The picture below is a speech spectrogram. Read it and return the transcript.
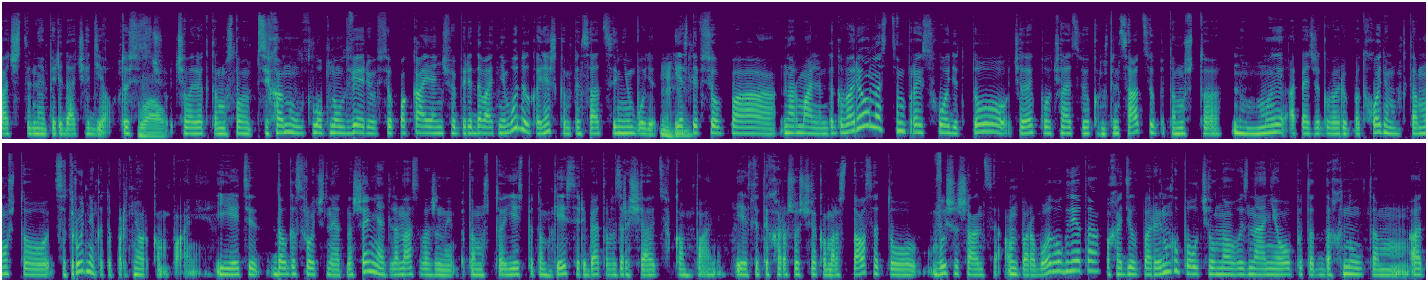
качественная передача дел. То есть Вау. человек там условно психанул, хлопнул дверью, все, пока я ничего передавать не буду, конечно, компенсации не будет. Угу. Если все по нормальным договоренностям происходит, то человек получает свою компенсацию, потому что ну, мы, опять же говорю, подходим к тому, что сотрудник это партнер компании. И эти долгосрочные отношения для нас важны, потому что есть потом кейсы, ребята возвращаются в компанию. И если ты хорошо с человеком расстался, то выше шансы. Он поработал где-то, походил по рынку, получил новые знания, опыт, отдохнул там от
